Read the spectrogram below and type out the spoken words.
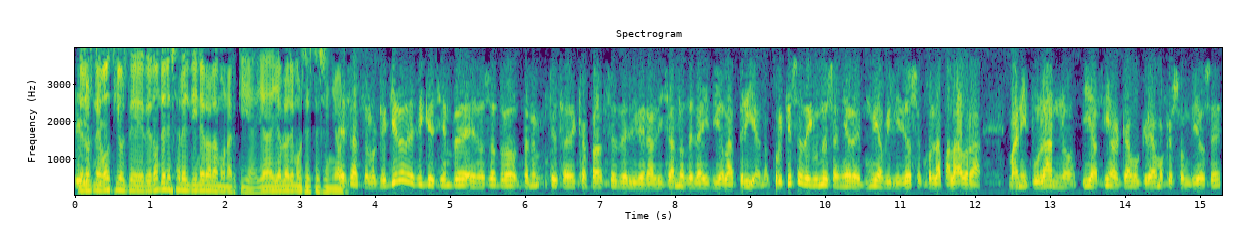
de los sí. negocios, de, de dónde le sale el dinero a la monarquía. Ya, ya hablaremos de este señor. Exacto, lo que quiero decir que siempre eh, nosotros tenemos que ser capaces de liberalizarnos de la idolatría, ¿no? Porque eso de que unos señores muy habilidosos con la palabra manipularnos y al fin y al cabo creamos que son dioses,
